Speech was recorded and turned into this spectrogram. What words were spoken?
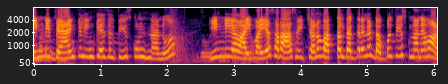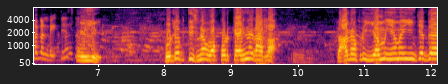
ఇన్ని బ్యాంకు లింకేజీలు తీసుకుంటున్నాను ఇన్ని వై- వైఎస్ఆర్ ఆశ్రయించాను ఇచ్చాను ఒక్కరి దగ్గరైనా డబ్బులు తీసుకున్నానేమో అడగండి. ఇల్లు. ఫోటో తీసిన ఒక్కడు క్యాష్ రాట్లా. రానప్పుడు ఏమయ్యించేద్దే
